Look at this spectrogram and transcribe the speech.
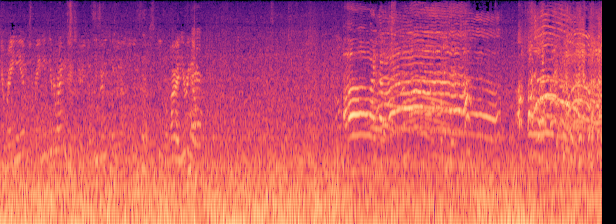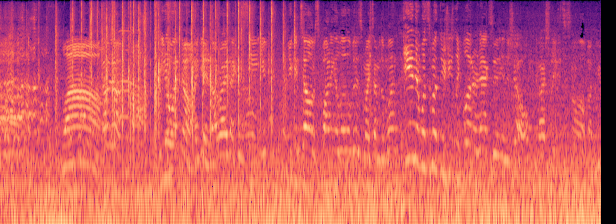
uranium. Uranium get a rhyming dictionary. Don't leave everything All right, here we go. Oh my god. Wow. No, no. You know what? No, I get it. All right, I can see you. You can tell I'm spawning a little bit. It's my time of the month, and then once a month there's usually blood or an accident in the show. Actually, this is not all about you.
